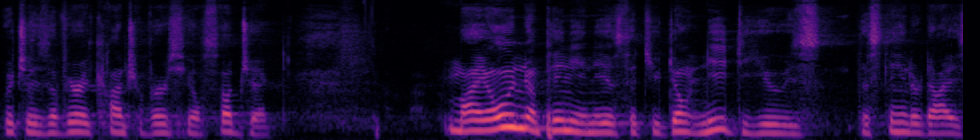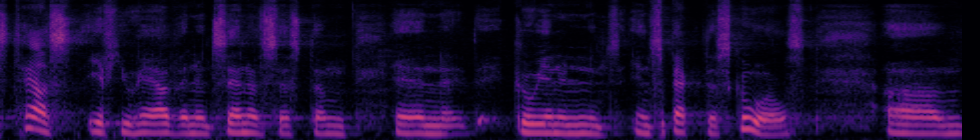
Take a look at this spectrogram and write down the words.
which is a very controversial subject. My own opinion is that you don't need to use the standardized tests if you have an incentive system and go in and inspect the schools. Um,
